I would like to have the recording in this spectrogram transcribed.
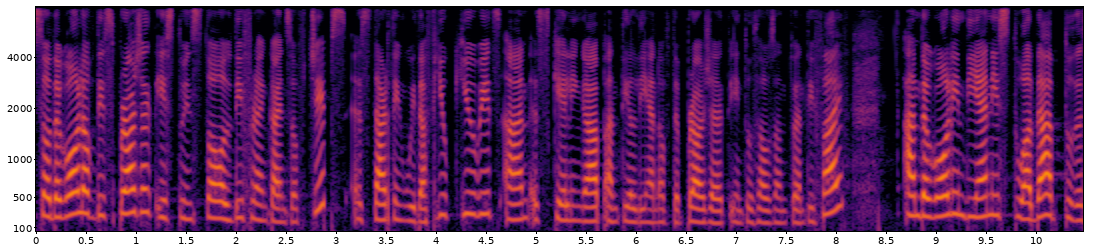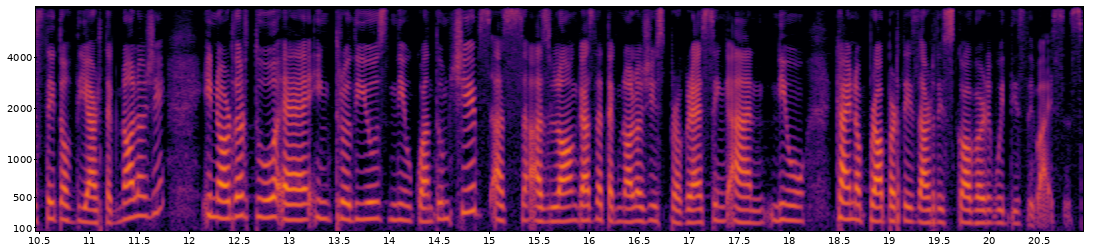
So the goal of this project is to install different kinds of chips, uh, starting with a few qubits and scaling up until the end of the project in 2025. And the goal in the end is to adapt to the state-of-the-art technology in order to uh, introduce new quantum chips as, as long as the technology is progressing and new kind of properties are discovered with these devices.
